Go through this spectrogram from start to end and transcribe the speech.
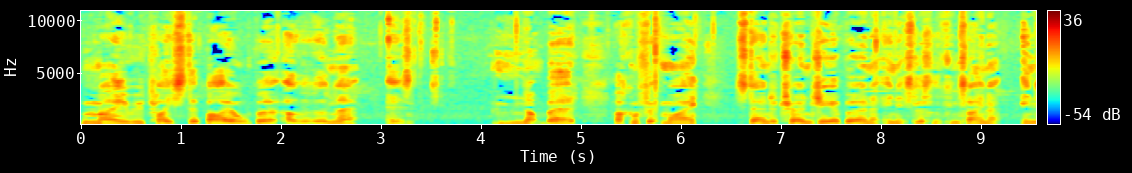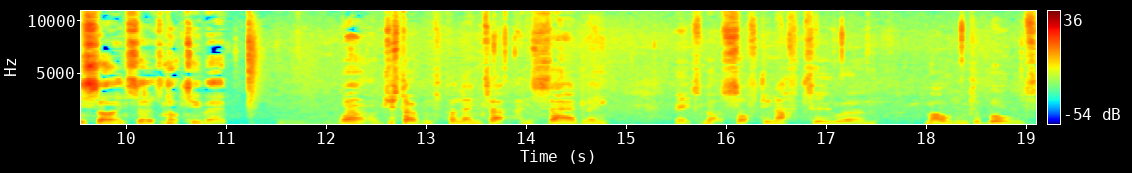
may replace the bale but other than that it's not bad. I can fit my standard Trangia burner in its little container inside so it's not too bad. Well, I've just opened the polenta and sadly it's not soft enough to um, mould into balls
